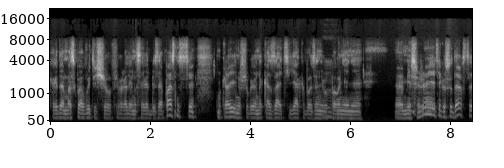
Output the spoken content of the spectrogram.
Когда Москва вытащила в феврале на Совет Безопасности Украину, чтобы ее наказать якобы за невыполнение э, Минских эти государства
